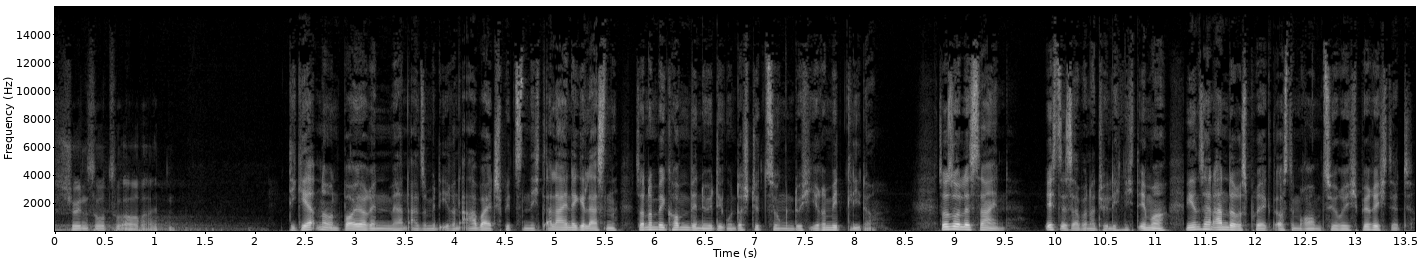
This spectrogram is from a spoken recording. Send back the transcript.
Schön so zu arbeiten. Die Gärtner und Bäuerinnen werden also mit ihren Arbeitsspitzen nicht alleine gelassen, sondern bekommen wir nötige Unterstützungen durch ihre Mitglieder. So soll es sein. Ist es aber natürlich nicht immer, wie uns ein anderes Projekt aus dem Raum Zürich berichtet.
